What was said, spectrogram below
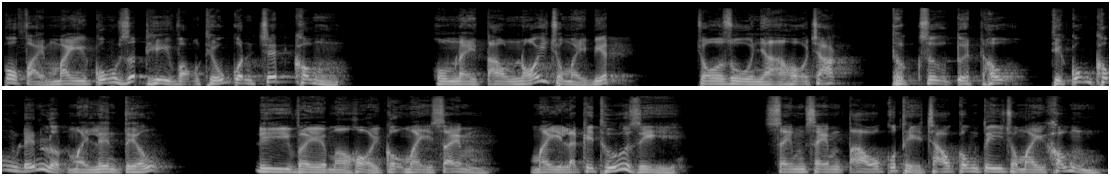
có phải mày cũng rất hy vọng thiếu quân chết không? Hôm nay tao nói cho mày biết, cho dù nhà họ chắc thực sự tuyệt hậu thì cũng không đến lượt mày lên tiếng. Đi về mà hỏi cậu mày xem, mày là cái thứ gì? Xem xem tao có thể trao công ty cho mày không?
